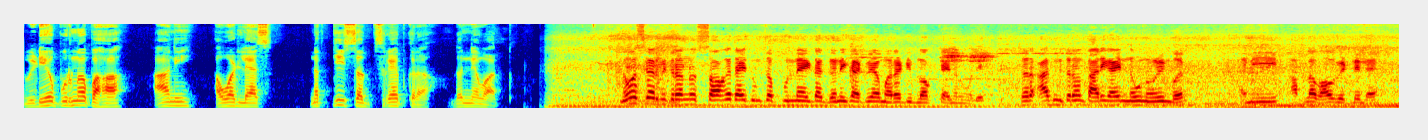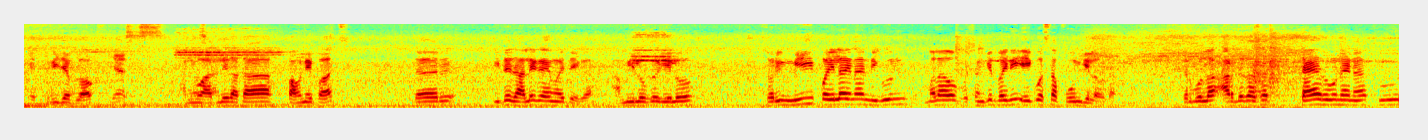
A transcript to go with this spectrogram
व्हिडिओ पूर्ण पहा आणि आवडल्यास नक्की सबस्क्राईब करा. धन्यवाद. नमस्कार मित्रांनो स्वागत आहे तुमचं पुन्हा एकदा गणेश आठवे या मराठी ब्लॉग चॅनलमध्ये तर आज मित्रांनो तारीख आहे नऊ नोव्हेंबर आणि आपला भाव भेटलेला आहे एस टीच्या ब्लॉग येस आणि वाजलेत आता पावणे पाच. तर इथे झाले काय माहिती आहे का? आम्ही लोक गेलो. सॉरी मी पहिला आहे ना निघून मला संकेतबाईनी एक वाजता फोन केला होता. तर बोलला अर्ध्या तासात तयार होऊन आहे ना तू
